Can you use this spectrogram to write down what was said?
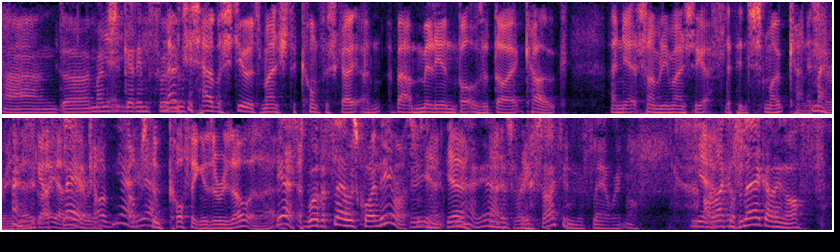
and uh, managed to get him through. Notice how the stewards managed to confiscate about a million bottles of Diet Coke. And yet somebody managed to get a flipping smoke canister in there. to get a Yeah, in. I'm, Yeah, I'm yeah. still coughing as a result of that. Yes, well, the flare was quite near us, wasn't Yeah, it? yeah. yeah, It was very exciting when the flare went off. Yeah. I like a flare going off.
